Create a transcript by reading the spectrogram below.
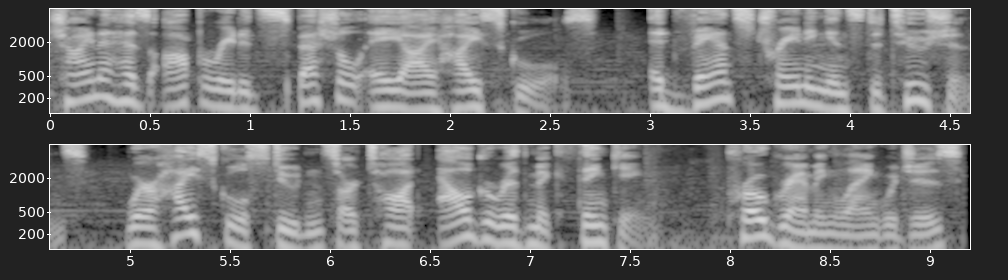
China has operated special AI high schools, advanced training institutions, where high school students are taught algorithmic thinking, programming languages,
